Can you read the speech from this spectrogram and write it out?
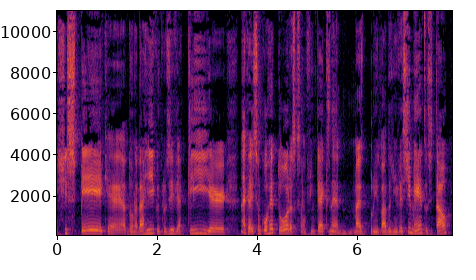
XP, que é a dona da Rico, inclusive, a Clear, né, que aí são corretoras, que são fintechs, né, mais pro lado de investimentos e tal.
